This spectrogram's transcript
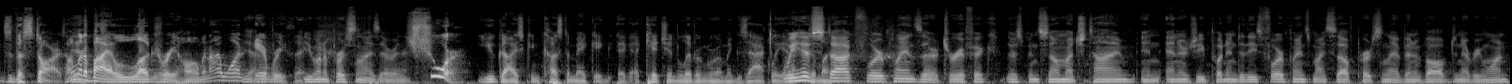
the stars. I'm yeah. going to buy a luxury home, and I want yeah. everything. You want to personalize everything. Sure, you guys can custom make a, a kitchen, living room exactly. We have stock floor plans that are terrific. There's been so much time and energy put into these floor plans. Myself personally, I've been involved in every one.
